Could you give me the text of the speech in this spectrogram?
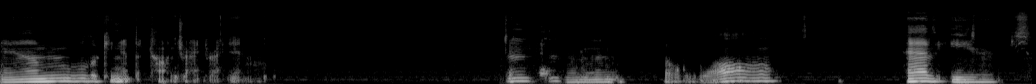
am looking at the contract right now. Mm-hmm. The wall have ears.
